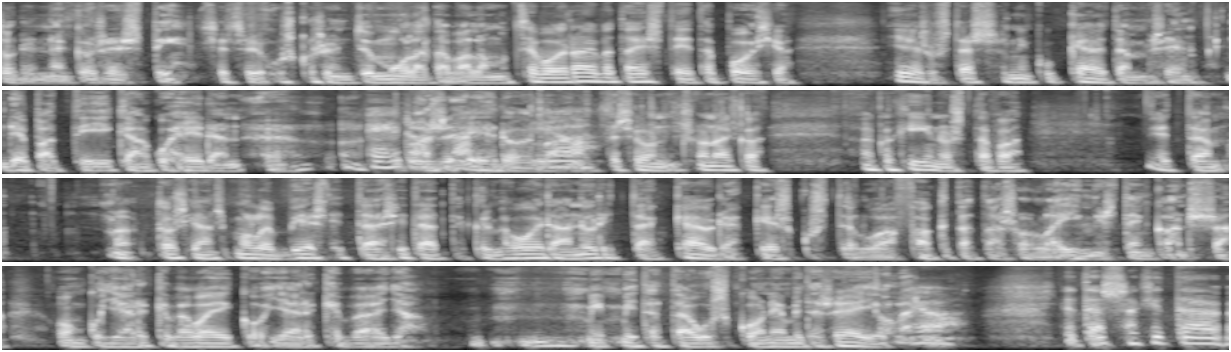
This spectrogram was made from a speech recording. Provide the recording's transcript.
todennäköisesti. Se, se usko syntyy muulla tavalla, mutta se voi raivata esteitä pois. Ja Jeesus tässä niin kuin käy tämmöiseen debattiin ikään kuin heidän äh, ehdoillaan. Että se on, se on aika, aika kiinnostava, että tosiaan mulle viestittää sitä, että kyllä me voidaan yrittää käydä keskustelua faktatasolla ihmisten kanssa. Onko järkevää vai eikö ole järkevää ja mi- mitä tämä usko on ja mitä se ei ole. Joo. Ja tässäkin tämä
